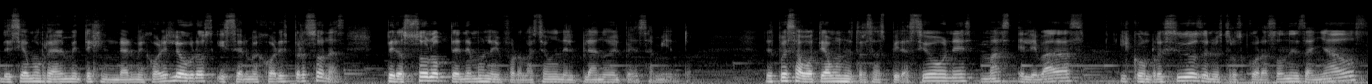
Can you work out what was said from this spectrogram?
deseamos realmente generar mejores logros y ser mejores personas, pero solo obtenemos la información en el plano del pensamiento. Después saboteamos nuestras aspiraciones más elevadas y con residuos de nuestros corazones dañados,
